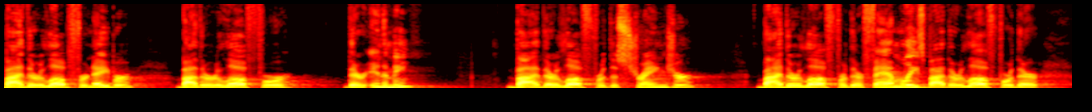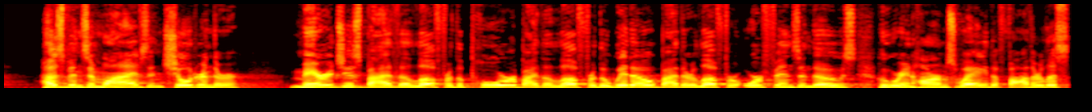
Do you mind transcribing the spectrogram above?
by their love for neighbor, by their love for their enemy, by their love for the stranger, by their love for their families, by their love for their husbands and wives and children, their marriages, by the love for the poor, by the love for the widow, by their love for orphans and those who were in harm's way, the fatherless.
